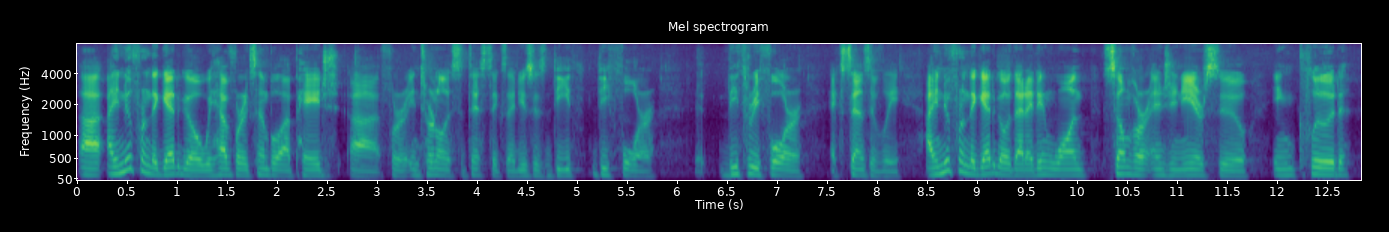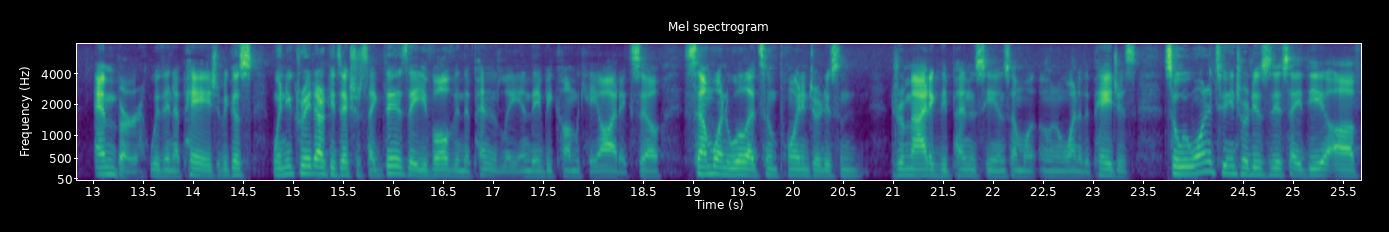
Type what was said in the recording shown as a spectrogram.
uh, I knew from the get-go we have, for example, a page uh, for internal statistics that uses D, D4, D34 extensively. I knew from the get-go that I didn't want some of our engineers to include Ember within a page because when you create architectures like this, they evolve independently and they become chaotic. So someone will at some point introduce some dramatic dependency on, some, on one of the pages. So we wanted to introduce this idea of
